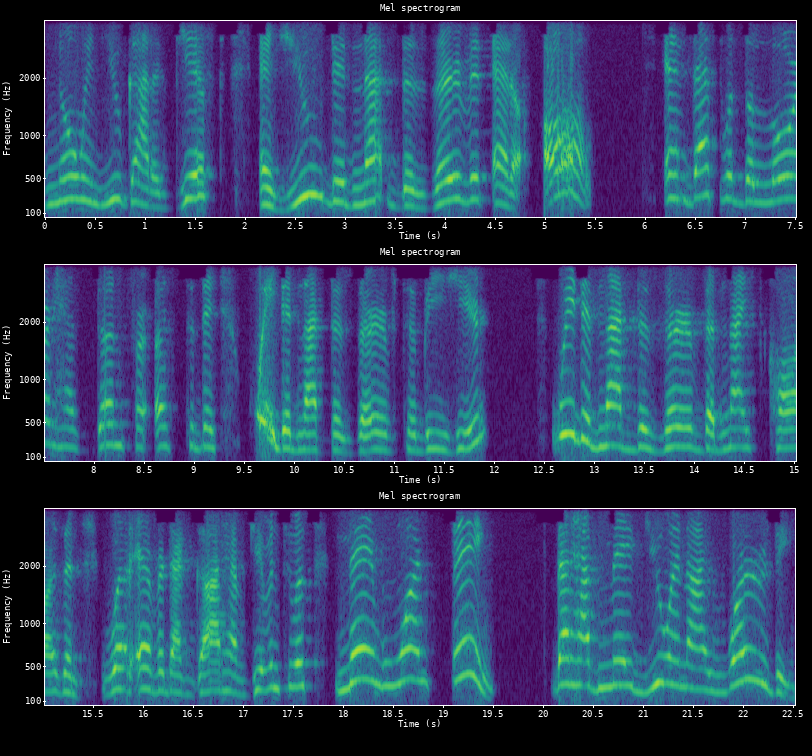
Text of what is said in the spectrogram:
knowing you got a gift and you did not deserve it at all. And that's what the Lord has done for us today. We did not deserve to be here. We did not deserve the nice cars and whatever that God have given to us. Name one thing that have made you and I worthy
